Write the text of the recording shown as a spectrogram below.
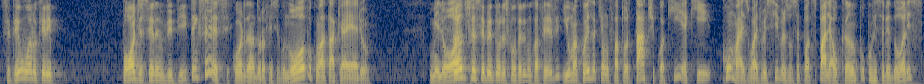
Se tem um ano que ele pode ser MVP, tem que ser esse. Coordenador ofensivo novo, com ataque aéreo melhor. Tantos recebedores quanto ele nunca teve. E uma coisa que é um fator tático aqui é que, com mais wide receivers, você pode espalhar o campo com recebedores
